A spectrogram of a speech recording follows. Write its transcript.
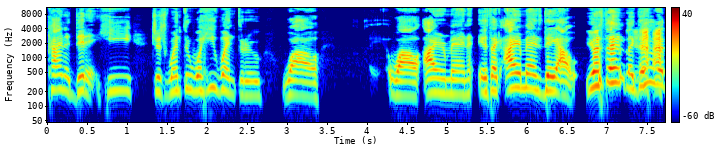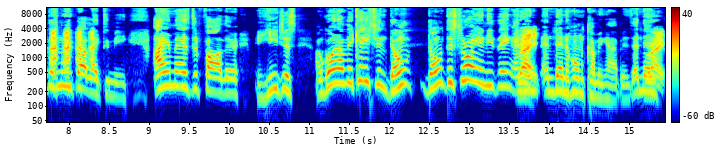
kind of didn't. He just went through what he went through while while Iron Man it's like Iron Man's day out. You understand? Like this is what this movie felt like to me. Iron Man's the father, and he just I'm going on vacation. Don't don't destroy anything, and Right. then and then Homecoming happens, and then right.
